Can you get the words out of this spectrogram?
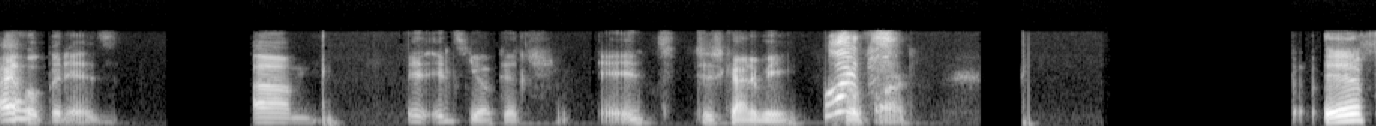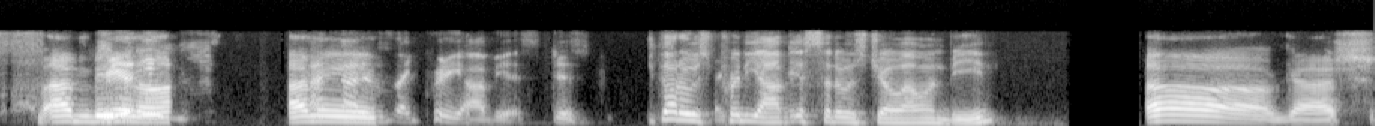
I hope it is. Um, it, it's Jokic. It's just got to be What? so far. If I'm being Really? honest, I I, thought mean, it was like pretty obvious. Just You thought it was pretty obvious that it was Joel Embiid. Oh gosh,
